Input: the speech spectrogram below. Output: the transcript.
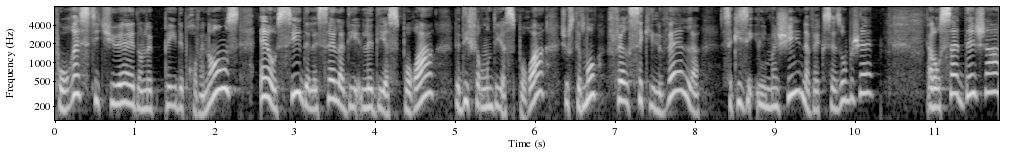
pour restituer dans les pays de provenance et aussi de laisser les diasporas, les différentes diasporas, justement faire ce qu'ils veulent, ce qu'ils imaginent avec ces objets. Alors ça, déjà,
